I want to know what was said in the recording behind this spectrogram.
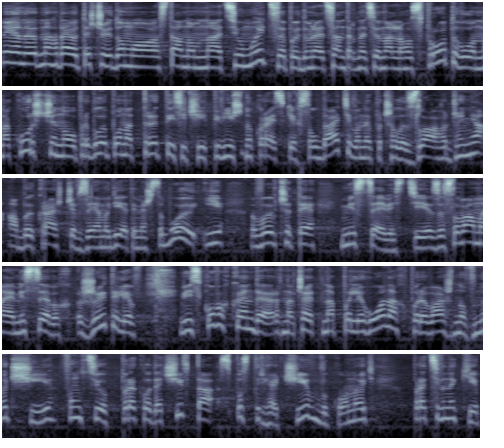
Ну я нагадаю, те, що відомо станом на цю мить, це повідомляє центр національного спротиву. На Курщину прибули понад три тисячі північнокорейських солдатів. Вони почали злагодження, аби краще взаємодіяти між собою і вивчити місцевість. За словами місцевих жителів, військових КНДР навчають на полігонах переважно вночі. Функцію перекладачів та спостерігачів виконують працівники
